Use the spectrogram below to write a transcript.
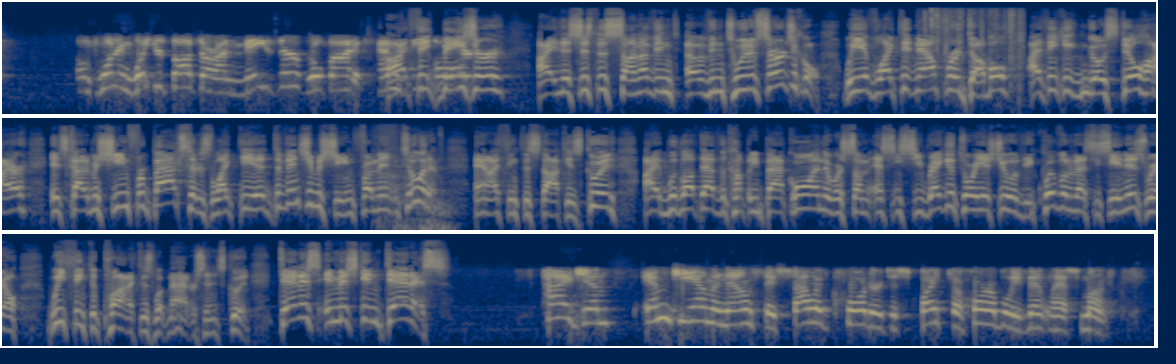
I was wondering what your thoughts are on Mazor Robotics. I think. Mazor. I, this is the son of, in, of Intuitive Surgical. We have liked it now for a double. I think it can go still higher. It's got a machine for backs that is like the uh, Da Vinci machine from Intuitive. And I think the stock is good. I would love to have the company back on. There was some SEC regulatory issue of the equivalent of SEC in Israel. We think the product is what matters, and it's good. Dennis in Michigan. Dennis. Hi, Jim. MGM announced a solid quarter despite the horrible event last month,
